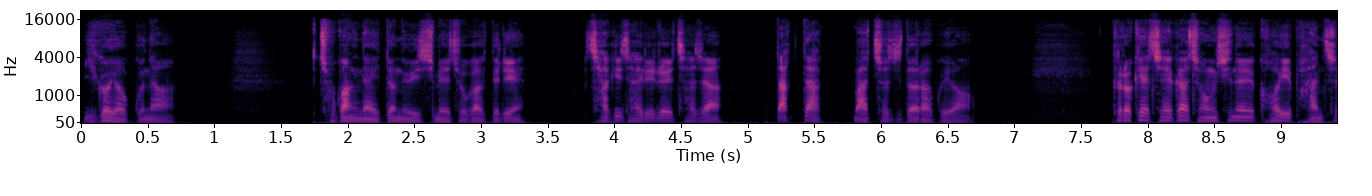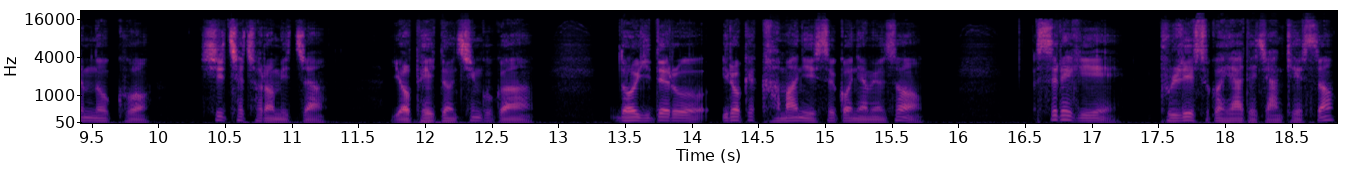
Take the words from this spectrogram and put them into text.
이거였구나. 조각 나 있던 의심의 조각들이 자기 자리를 찾아 딱딱 맞춰지더라고요. 그렇게 제가 정신을 거의 반쯤 놓고 시체처럼 있자 옆에 있던 친구가 너 이대로 이렇게 가만히 있을 거냐면서 쓰레기 분리수거 해야 되지 않겠어?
